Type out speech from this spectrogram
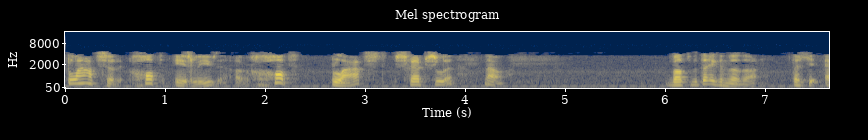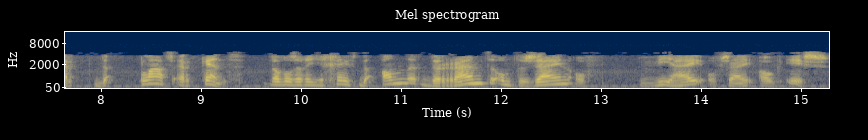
plaatser, God is liefde, God plaatst schepselen. Nou, wat betekent dat dan? Dat je er, de plaats erkent. dat wil zeggen, je geeft de ander de ruimte om te zijn of wie hij of zij ook is.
